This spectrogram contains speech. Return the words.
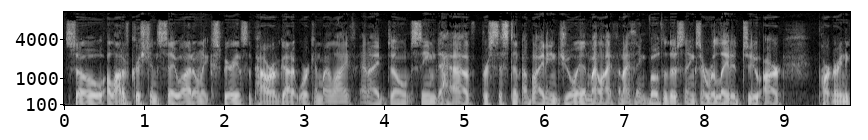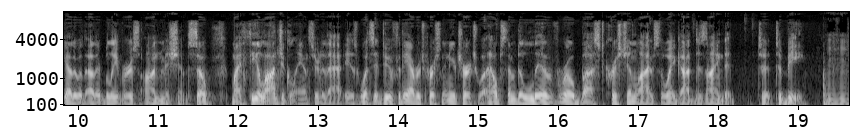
So a lot of Christians say, "Well, I don't experience the power of God at work in my life, and I don't seem to have persistent, abiding joy in my life." And I think both of those things are related to our partnering together with other believers on mission. So my theological answer to that is, what's it do for the average person in your church? It helps them to live robust Christian lives the way God designed it to to be. Mm-hmm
